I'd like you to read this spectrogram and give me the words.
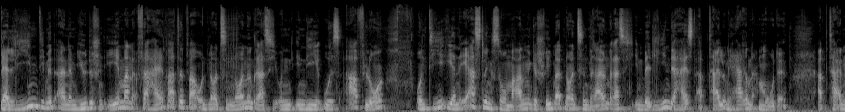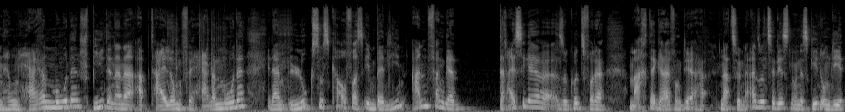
Berlin, die mit einem jüdischen Ehemann verheiratet war und 1939 in die USA floh und die ihren Erstlingsroman geschrieben hat 1933 in Berlin, der heißt Abteilung Herrenmode. Abteilung Herrenmode spielt in einer Abteilung für Herrenmode in einem Luxuskaufhaus in Berlin Anfang der 30er Jahre, also kurz vor der Machtergreifung der Nationalsozialisten und es geht um die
